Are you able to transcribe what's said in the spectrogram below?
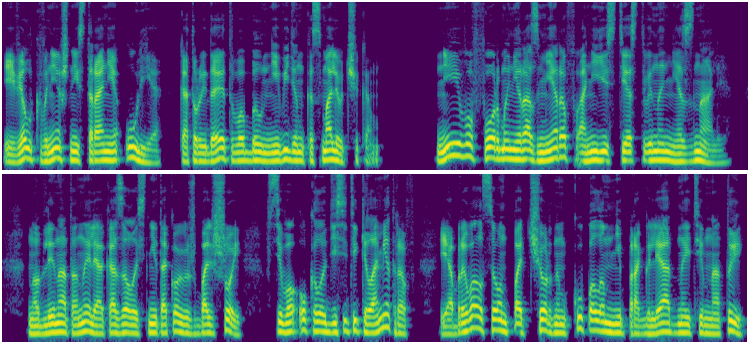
и вел к внешней стороне улья, который до этого был не виден космолетчикам. Ни его формы, ни размеров они, естественно, не знали но длина тоннеля оказалась не такой уж большой, всего около 10 километров, и обрывался он под черным куполом непроглядной темноты,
